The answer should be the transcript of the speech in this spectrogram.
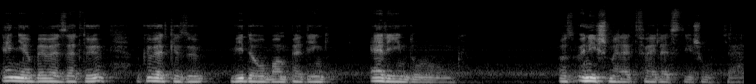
Ennyi a bevezető, a következő videóban pedig elindulunk az önismeretfejlesztés útján.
